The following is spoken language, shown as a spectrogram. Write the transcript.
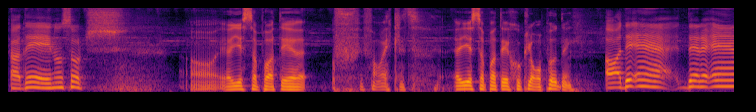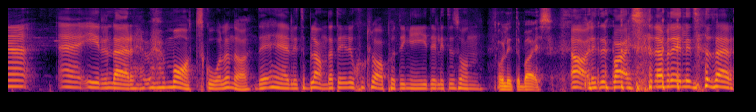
Ja, det är någon sorts... Ja, jag gissar på att det är... Uff, fy fan vad äckligt. Jag gissar på att det är chokladpudding. Ja, det är... Det är, är i den där matskålen då. Det är lite blandat. Det är chokladpudding i, det är lite sån... Och lite bajs. Ja, lite bajs. Nej, men det är lite så här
